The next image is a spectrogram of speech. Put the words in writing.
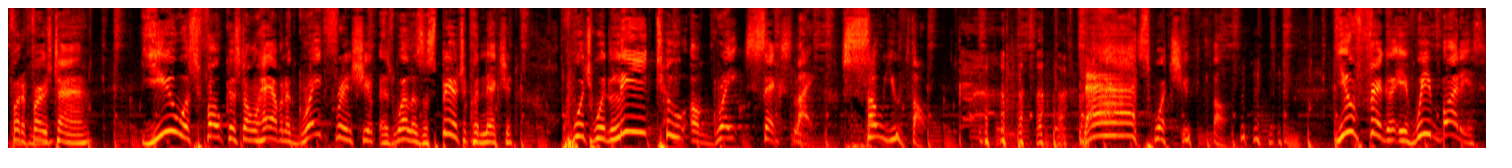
for the first mm-hmm. time. You was focused on having a great friendship as well as a spiritual connection which would lead to a great sex life. So you thought. That's what you thought. you figure if we buddies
